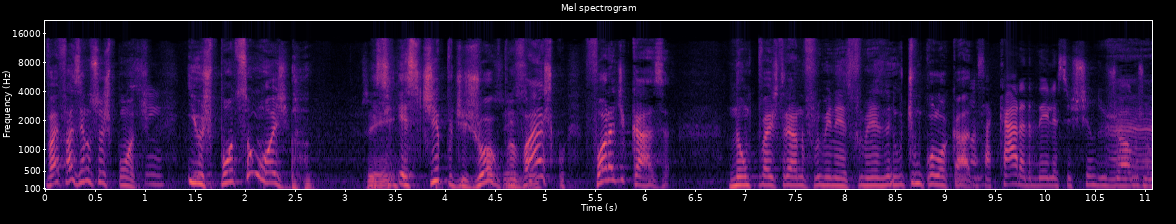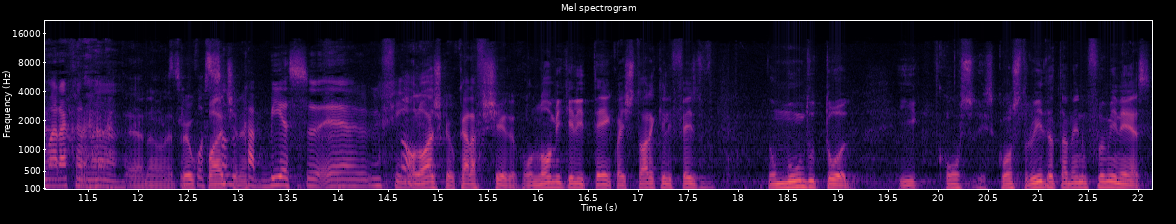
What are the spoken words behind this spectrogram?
vai fazendo seus pontos. Sim. E os pontos são hoje. Sim. Esse, esse tipo de jogo para o Vasco, fora de casa. Não vai estrear no Fluminense. Fluminense é o último colocado. Nossa, a cara dele assistindo os jogos no Maracanã. É, não, é Se preocupante, né? cabeça, é, enfim. Não, lógico, o cara chega com o nome que ele tem, com a história que ele fez no mundo todo e cons- construída também no Fluminense.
